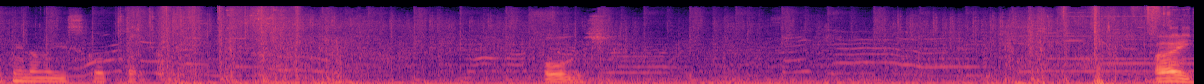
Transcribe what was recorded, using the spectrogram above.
Putik, may nang i-scout sa Holy shit. Ay!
